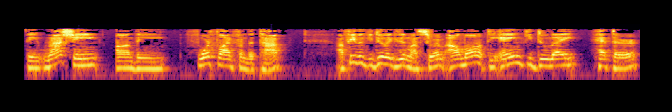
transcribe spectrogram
The Rashi on the fourth line from the top, Afilu gidule gidul masurim almo the ain gidule heter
